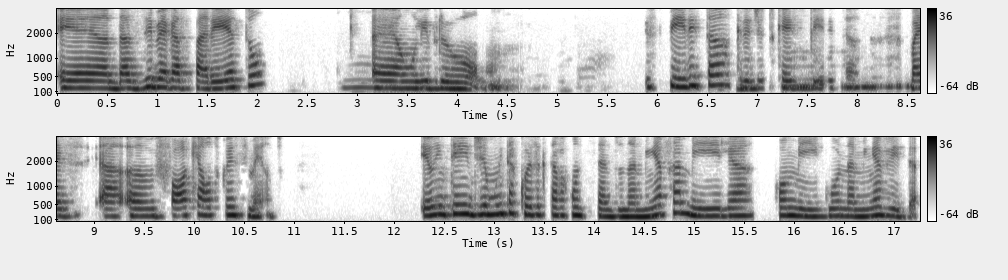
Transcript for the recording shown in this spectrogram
é, da Zíbia Gaspareto, hum. é um livro espírita, acredito que é espírita, mas o enfoque é autoconhecimento. Eu entendi muita coisa que estava acontecendo na minha família, comigo, na minha vida.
